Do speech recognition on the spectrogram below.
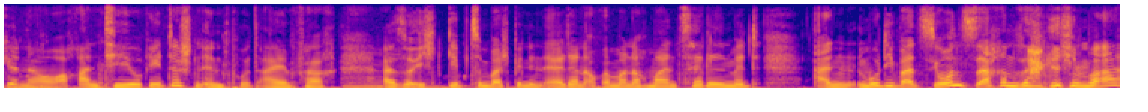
Genau, auch an theoretischen Input einfach. Mhm. Also ich gebe zum Beispiel den Eltern auch immer noch mal einen Zettel mit an Motivationssachen, sage ich immer.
